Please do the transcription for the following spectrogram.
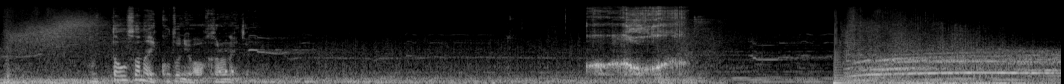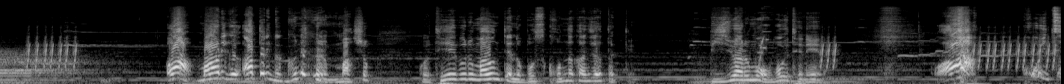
ぶっ倒さないことにはわからないんじゃねあ周りが、あたりがぐねぐね、ましょ。これテーブルマウンテンのボスこんな感じだったっけ？ビジュアルも覚えてねえな。あいつ、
